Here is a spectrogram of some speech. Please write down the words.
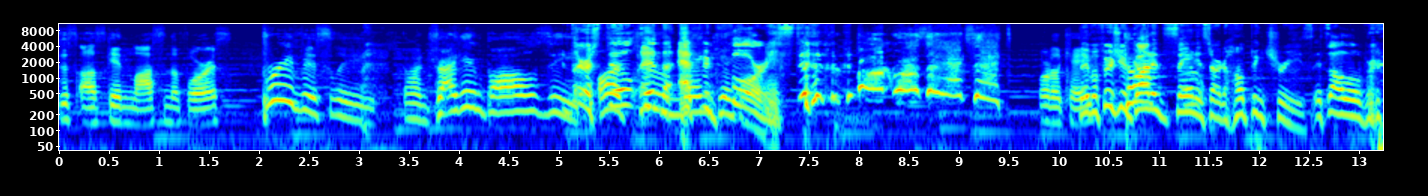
just us getting lost in the forest. Previously on Dragon Ball Z. They're still R2 in the effing Mankey. forest. Fuck, where's the exit? Or the cave. They've officially Don't- gone insane and started humping trees. It's all over.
